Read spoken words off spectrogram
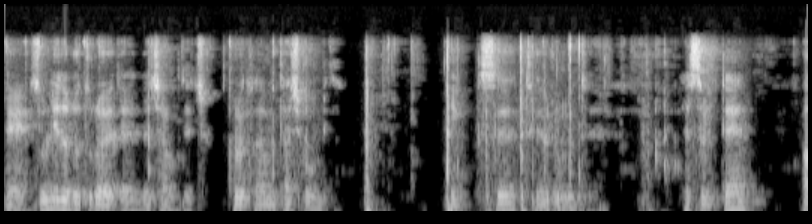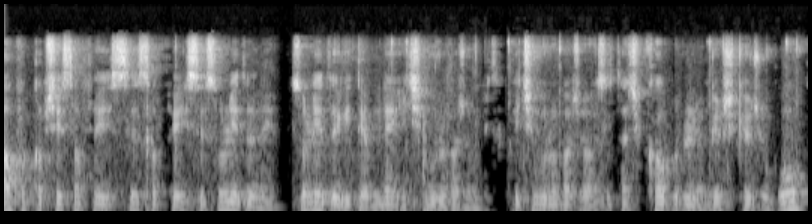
네, 솔리드로 들어야 되는데 잘못됐죠. 그렇다면 다시 봅니다. 익스트루드 했을 때 아웃풋 값이 서페이스, 서페이스, 솔리드네요. 솔리드이기 때문에 이 친구를 가져옵니다. 이 친구를 가져와서 다시 커브를 연결시켜주고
